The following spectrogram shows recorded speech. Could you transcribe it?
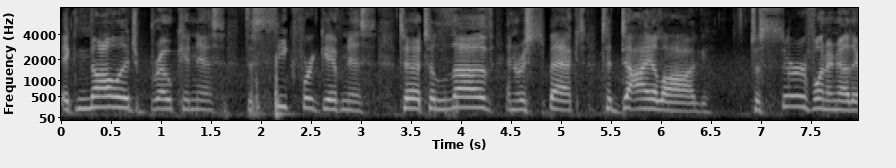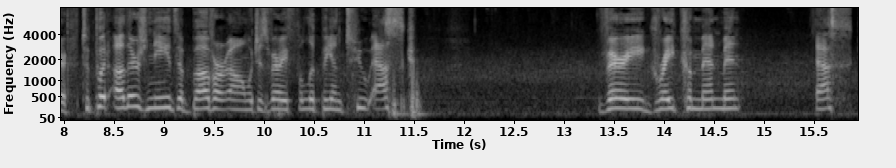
acknowledge brokenness, to seek forgiveness, to, to love and respect, to dialogue, to serve one another, to put others' needs above our own, which is very Philippians 2 esque, very Great Commandment esque.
